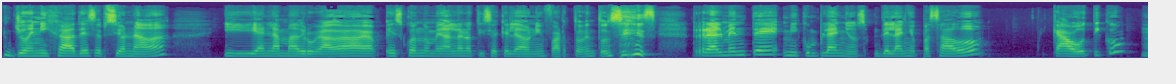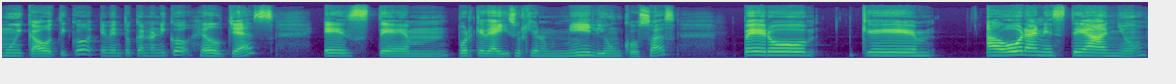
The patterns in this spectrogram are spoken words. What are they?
yo en hija decepcionada y en la madrugada es cuando me dan la noticia que le da un infarto. Entonces, realmente mi cumpleaños del año pasado, caótico, muy caótico, evento canónico, Hell Yes este, mm, porque de ahí surgieron mil y un cosas, pero que ahora en este año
